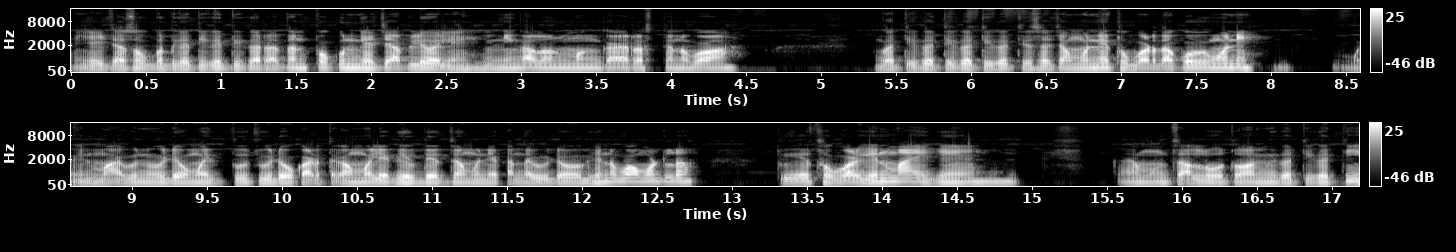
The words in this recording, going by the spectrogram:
याच्यासोबत गती गती करायचं आणि पकून घ्यायचे आपलेवाले. निघालो मग काय रस्त्यानं बा. गती गती गती गती सच्या म्हणे थोबाड दाखव म्हणे बहीण मावीन व्हिडिओमध्ये तूच व्हिडिओ काढतं का? मला घेऊ देत जा म्हणे एखादा व्हिडिओ घे ना बा म्हटलं. तू हे थोबाड घे ना माय घे काय मग चाललो होतो आम्ही गती गती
